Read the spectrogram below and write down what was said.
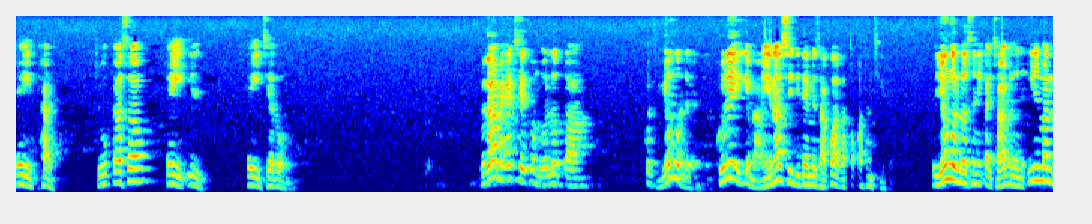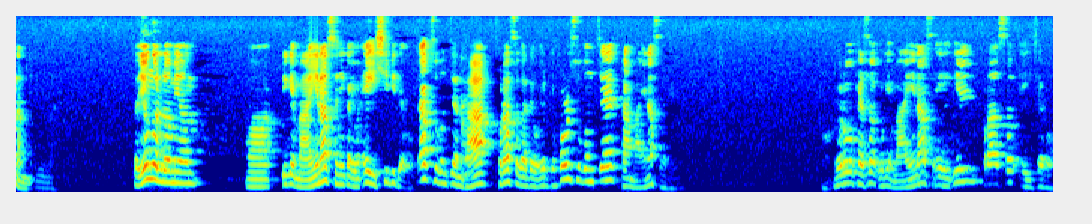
A8 쭉 가서 A1, A0. 그 다음에 X에 또 뭘 넣을까? 그렇지, 0을 넣어야 돼. 그래 이게 마이너스 1이 되면서 아까 아까 똑같은 식이 돼. 0을 넣었으니까 좌변은 그냥 1만 남는 1만. 자, 0을 넣으면 어, 이게 마이너스니까 이거 A10이 되고 짝수 번째는 다 플러스가 되고 이렇게 홀수 번째 다 마이너스가 되고 이렇게 해서 이게 마이너스 A1 플러스 A0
